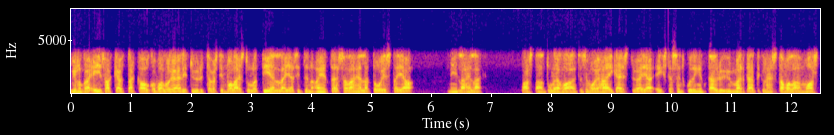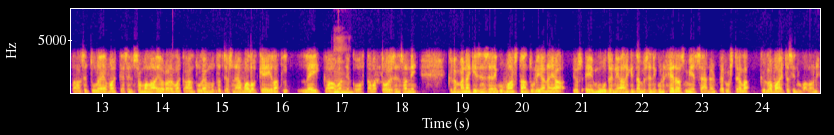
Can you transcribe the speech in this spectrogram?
milloinkaan ei saa käyttää kaukovaloja, eli tyydyttävästi valaistulla tiellä ja sitten ajettaessa lähellä toista ja niin lähellä vastaan tulevaa, että se voi häikäistyä. Ja eikö tässä nyt kuitenkin täydy ymmärtää, että kyllähän se tavallaan vastaan se tulee, vaikka se nyt samalla ajoradillakaan tulee, mutta että jos nämä valokeilat leikkaavat mm. ja kohtaavat toisensa, niin kyllä mä näkisin sen niin kuin vastaantulijana. Ja jos ei muuten, niin ainakin tämmöisen niin kuin herrasmiessäännön perusteella kyllä vaihtaisin valoni.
